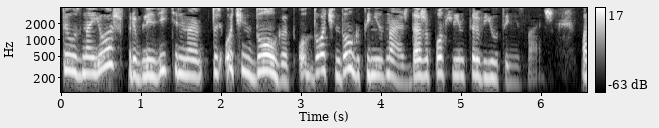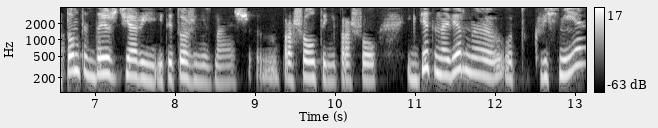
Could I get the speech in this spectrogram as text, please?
ты узнаешь приблизительно, то есть, очень долго, очень долго ты не знаешь, даже после интервью ты не знаешь. Потом ты сдаешь GRE, и ты тоже не знаешь, прошел ты, не прошел. И где-то, наверное, вот к весне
